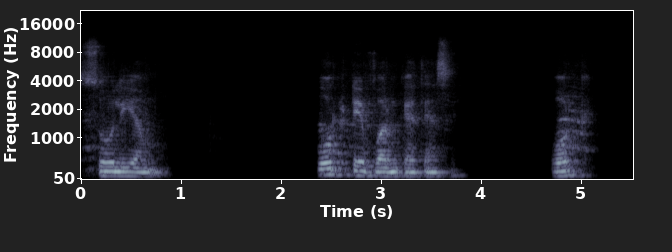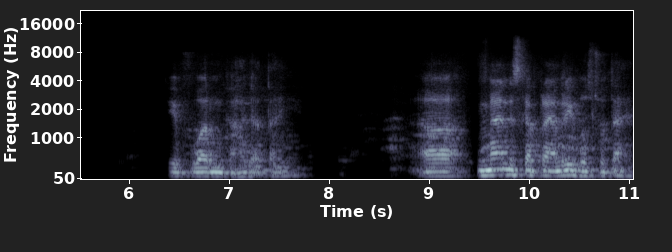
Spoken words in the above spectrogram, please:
solium pork tape worm कहते हैं इसे। पोर्क टेप वर्म कहा जाता है मैन इसका प्राइमरी होस्ट होता है,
